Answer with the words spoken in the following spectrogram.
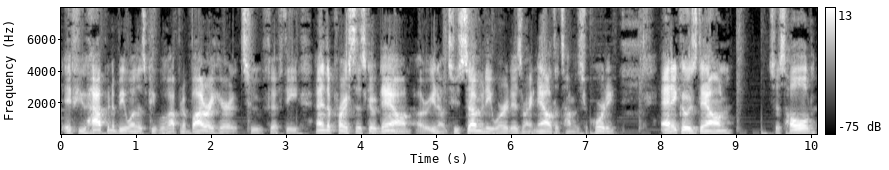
if you happen to be one of those people who happen to buy right here at 250 and the price does go down or you know 270 where it is right now at the time of this recording and it goes down just hold.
